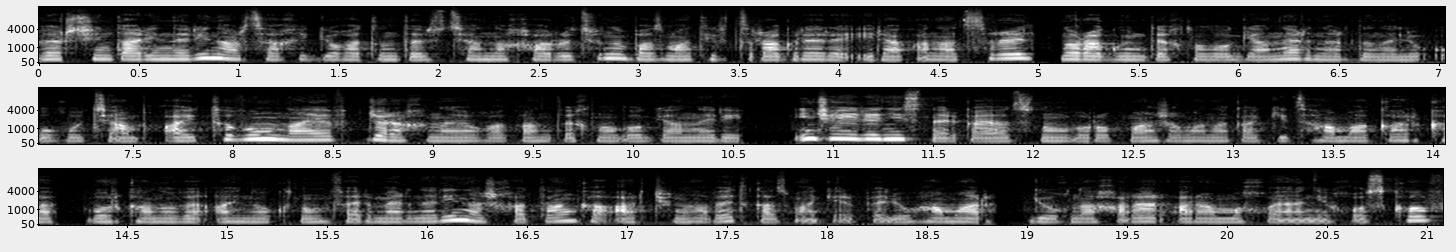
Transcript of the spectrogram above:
Վերջին տարիներին Արցախի գյուղատնտեսության նախարարությունը բազմաթիվ ծրագրեր է իրականացրել նորագույն տեխնոլոգիաներ ներդնելու ուղղությամբ, այդ թվում նաև ջրախնայողական տեխնոլոգիաների։ Ինչ է իրենից ներկայացնում ռոռոկման ժամանակակից համակարգը, որքանով է այն օգնում ֆերմերներին աշխատանքը արդյունավետ կազմակերպելու համար։ Գյուղնախարար Արամ Մխոյանի խոսքով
